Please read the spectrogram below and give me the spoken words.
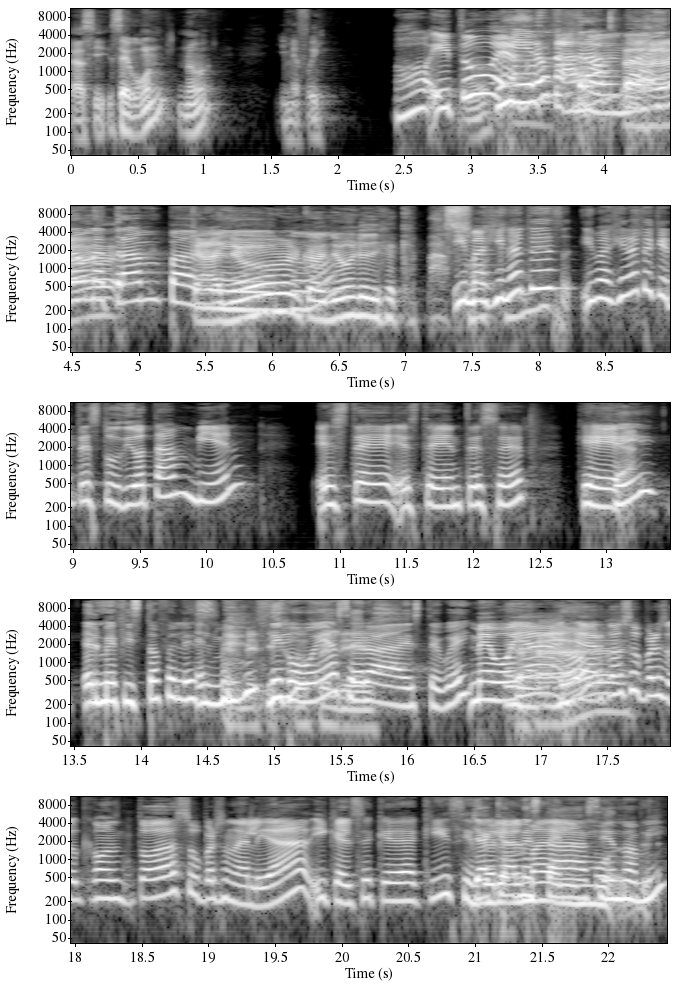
así, según, ¿no? Y me fui. Oh, y tú, Güey, era una trampa, ¿no? era una trampa, güey. Cañón, ¿no? cañón. Yo dije, ¿qué pasó? Imagínate, imagínate que te estudió tan bien este, este ente ser que Sí, el Mefistófeles. El Me- Dijo, voy a hacer Mefistófeles. a este güey. me voy a Ajá. quedar con, su perso- con toda su personalidad y que él se quede aquí siendo Ya el que él me alma está del haciendo a mí,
